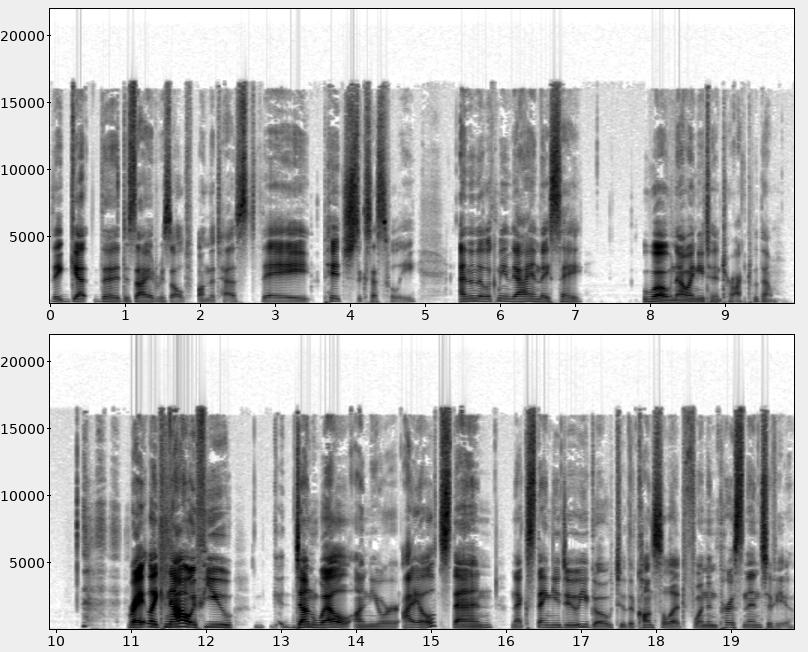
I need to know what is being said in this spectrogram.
they get the desired result on the test, they pitch successfully, and then they look me in the eye and they say, Whoa, now I need to interact with them. right? Like now, if you done well on your IELTS, then next thing you do, you go to the consulate for an in person interview.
